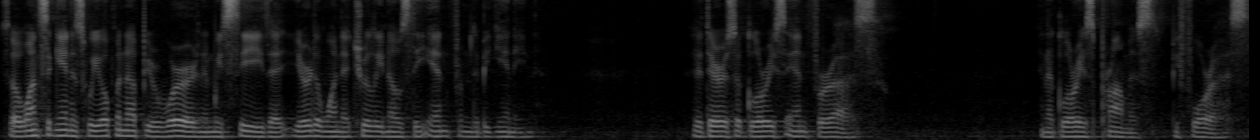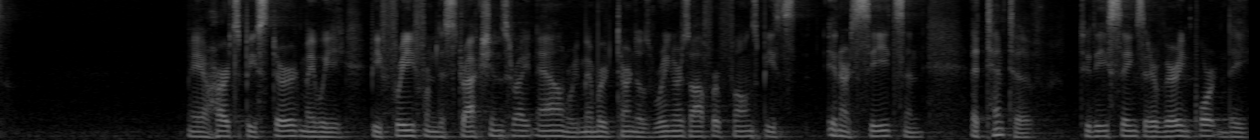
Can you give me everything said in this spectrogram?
So, once again, as we open up your word and we see that you're the one that truly knows the end from the beginning, that there is a glorious end for us and a glorious promise before us. May our hearts be stirred. May we be free from distractions right now and remember to turn those ringers off our phones, be in our seats and attentive to these things that are very important. They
